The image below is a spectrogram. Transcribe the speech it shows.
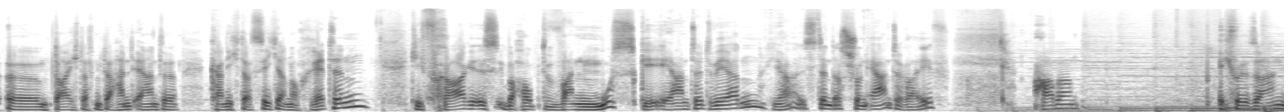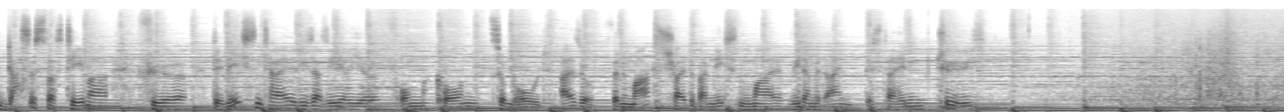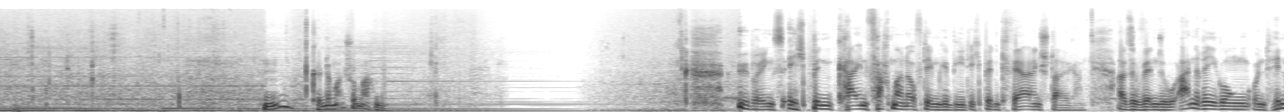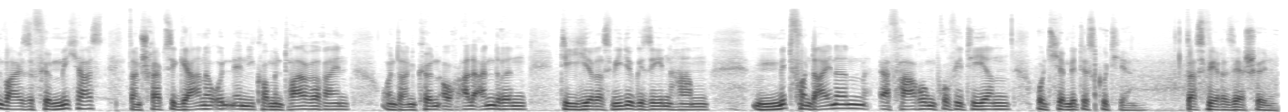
Äh, da ich das mit der Hand ernte, kann ich das sicher noch retten. Die Frage ist überhaupt, wann muss geerntet werden? Ja, ist denn das schon erntereif? Aber ich würde sagen, das ist das Thema für den nächsten Teil dieser Serie vom Korn zum Brot. Also, wenn du magst, schalte beim nächsten Mal wieder mit ein. Bis dahin, tschüss. Hm, könnte man schon machen. Übrigens, ich bin kein Fachmann auf dem Gebiet, ich bin Quereinsteiger. Also wenn du Anregungen und Hinweise für mich hast, dann schreib sie gerne unten in die Kommentare rein und dann können auch alle anderen, die hier das Video gesehen haben, mit von deinen Erfahrungen profitieren und hier mitdiskutieren. Das wäre sehr schön.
